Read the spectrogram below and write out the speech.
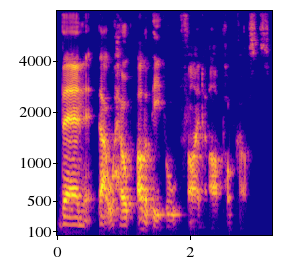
then that will help other people find our podcasts.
